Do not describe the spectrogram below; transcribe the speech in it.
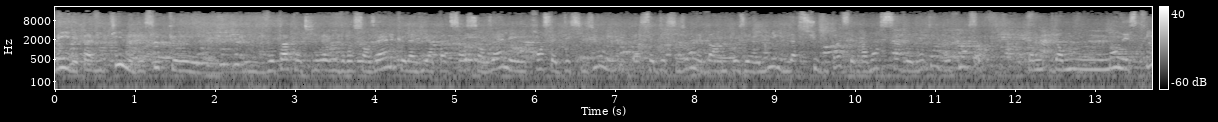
Mais il n'est pas victime. Il décide qu'il ne veut pas continuer à vivre sans elle, que la vie n'a pas de sens sans elle et il prend cette décision. Et cette décision n'est pas imposée à lui. Il ne la subit pas. C'est vraiment sa volonté. Donc non, dans, mon esprit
